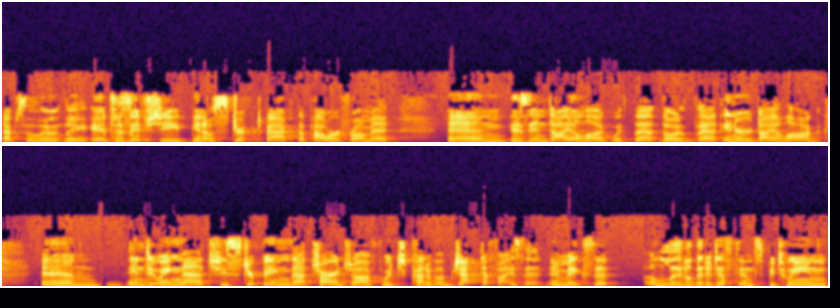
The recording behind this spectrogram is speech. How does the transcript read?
Absolutely. It's as if she, you know, stripped back the power from it and is in dialogue with that, the, that inner dialogue. And in doing that, she's stripping that charge off, which kind of objectifies it and makes it a little bit of distance between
